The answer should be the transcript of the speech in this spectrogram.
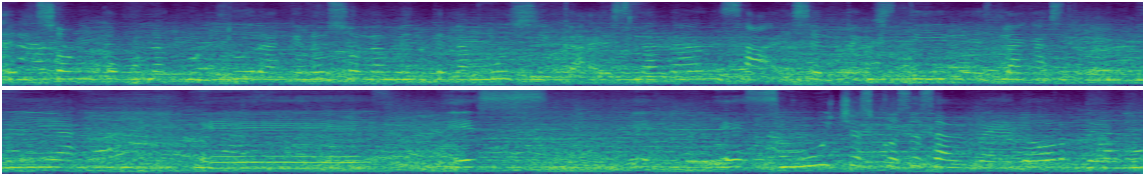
el son como una cultura que no es solamente la música, es la danza, es el textil, es la gastronomía, eh, es, es muchas cosas alrededor de una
